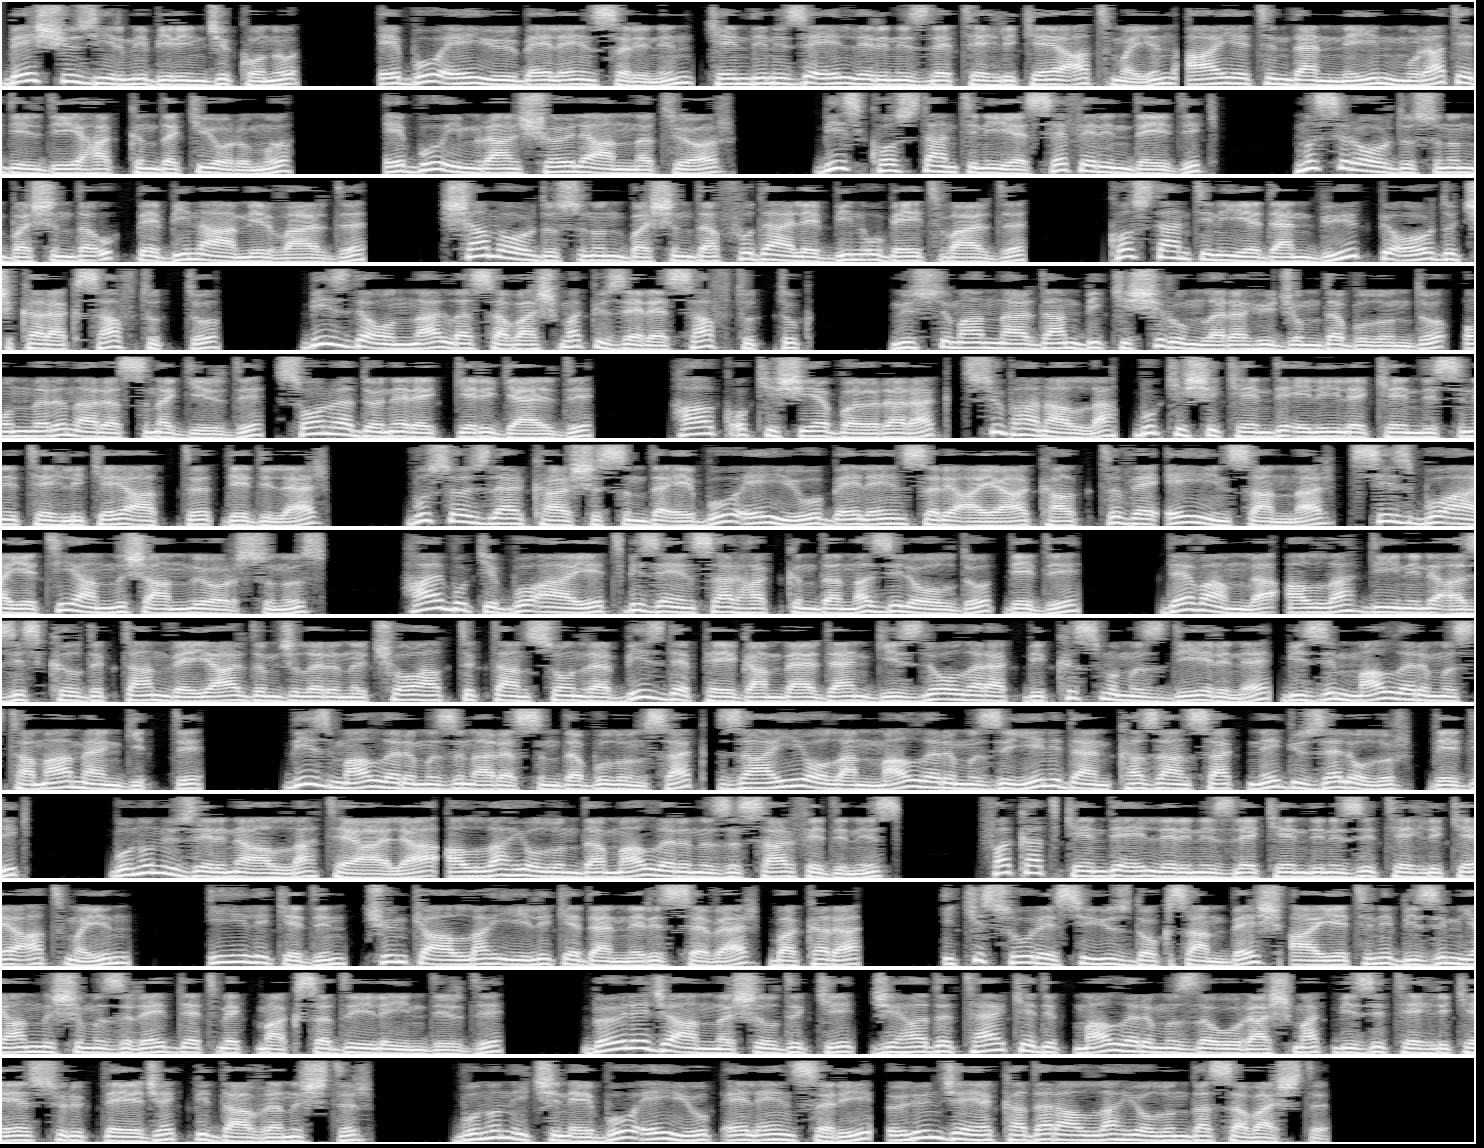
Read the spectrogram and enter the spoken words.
521. konu, Ebu Eyyub el-Ensari'nin, kendinizi ellerinizle tehlikeye atmayın, ayetinden neyin murat edildiği hakkındaki yorumu, Ebu İmran şöyle anlatıyor, biz Konstantiniye seferindeydik, Mısır ordusunun başında Ukbe bin Amir vardı, Şam ordusunun başında Fudale bin Ubeyd vardı, Konstantiniye'den büyük bir ordu çıkarak saf tuttu, biz de onlarla savaşmak üzere saf tuttuk, Müslümanlardan bir kişi Rumlara hücumda bulundu, onların arasına girdi, sonra dönerek geri geldi, halk o kişiye bağırarak, Sübhanallah, bu kişi kendi eliyle kendisini tehlikeye attı, dediler, bu sözler karşısında Ebu Eyyub el-Ensari ayağa kalktı ve, ey insanlar, siz bu ayeti yanlış anlıyorsunuz, halbuki bu ayet biz Ensar hakkında nazil oldu, dedi, Devamla, Allah dinini aziz kıldıktan ve yardımcılarını çoğalttıktan sonra biz de peygamberden gizli olarak bir kısmımız diğerine, bizim mallarımız tamamen gitti, biz mallarımızın arasında bulunsak, zayi olan mallarımızı yeniden kazansak ne güzel olur, dedik, bunun üzerine Allah Teala, Allah yolunda mallarınızı sarf ediniz, fakat kendi ellerinizle kendinizi tehlikeye atmayın, iyilik edin, çünkü Allah iyilik edenleri sever, Bakara, 2 suresi 195 ayetini bizim yanlışımızı reddetmek maksadıyla indirdi, böylece anlaşıldı ki, cihadı terk edip mallarımızla uğraşmak bizi tehlikeye sürükleyecek bir davranıştır, bunun için Ebu Eyyub el-Ensari, ölünceye kadar Allah yolunda savaştı.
